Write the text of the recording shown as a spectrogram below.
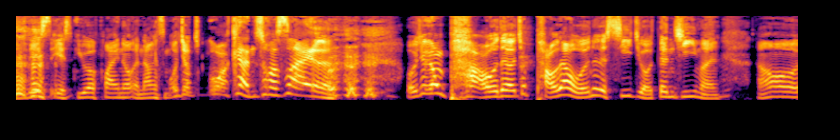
uh,，this is your final announcement。我就哇，看错赛了，我就用跑的，就跑到我那个 C 九登机门，然后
